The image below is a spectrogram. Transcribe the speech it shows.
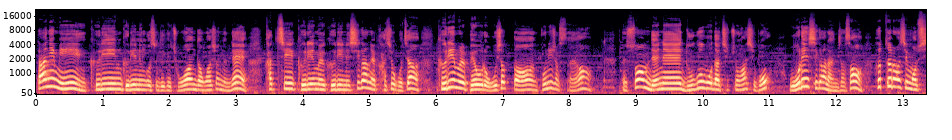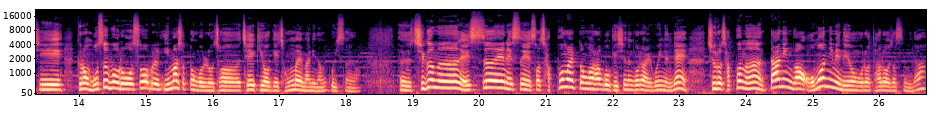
따님이 그림 그리는 것을 되게 좋아한다고 하셨는데 같이 그림을 그리는 시간을 가지고자 그림을 배우러 오셨던 분이셨어요. 네, 수업 내내 누구보다 집중하시고 오랜 시간 앉아서 흐트러짐 없이 그런 모습으로 수업을 임하셨던 걸로 저, 제 기억에 정말 많이 남고 있어요. 지금은 SNS에서 작품 활동을 하고 계시는 걸로 알고 있는데 주로 작품은 따님과 어머님의 내용으로 다루어졌습니다.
